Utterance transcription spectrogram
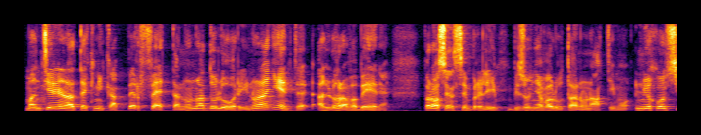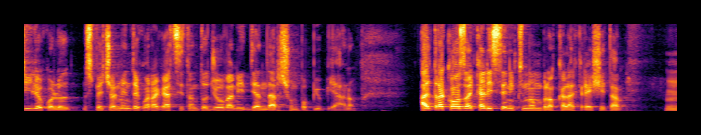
mantiene la tecnica perfetta, non ha dolori, non ha niente, allora va bene. Però siamo sempre lì, bisogna valutare un attimo. Il mio consiglio è quello, specialmente con ragazzi tanto giovani, di andarci un po' più piano. Altra cosa, il calisthenics non blocca la crescita. Mm.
